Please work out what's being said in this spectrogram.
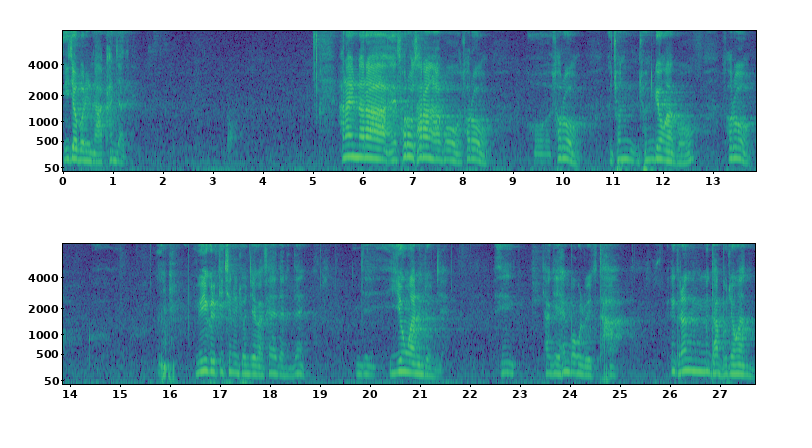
잊어버리는 악한 자들. 하나님 나라에 서로 사랑하고 서로 어, 서로 존, 존경하고 서로 유익을 끼치는 존재가 돼야 되는데 이제 이용하는 존재, 자기 행복을 위해서 다 그러면 다 무정한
